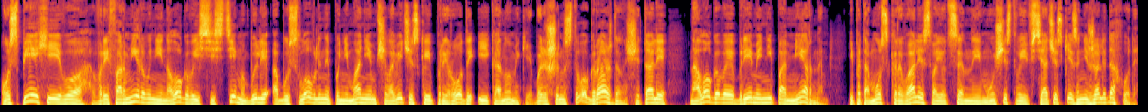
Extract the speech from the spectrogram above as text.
Успехи его в реформировании налоговой системы были обусловлены пониманием человеческой природы и экономики. Большинство граждан считали налоговое бремя непомерным и потому скрывали свое ценное имущество и всячески занижали доходы.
